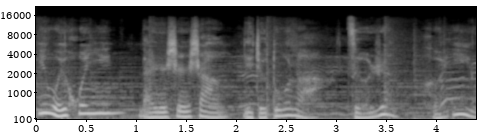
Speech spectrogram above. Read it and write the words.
因为婚姻，男人身上也就多了责任和义务。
